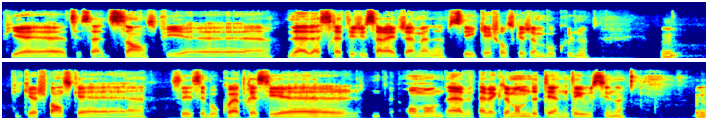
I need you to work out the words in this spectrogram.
Puis, euh, ça a du sens. Puis, la, la stratégie s'arrête jamais. là. Puis C'est quelque chose que j'aime beaucoup. Là. Mhm. Puis que je pense que c'est c'est beaucoup apprécié au monde, avec le monde de TNT aussi. Là. Mm.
